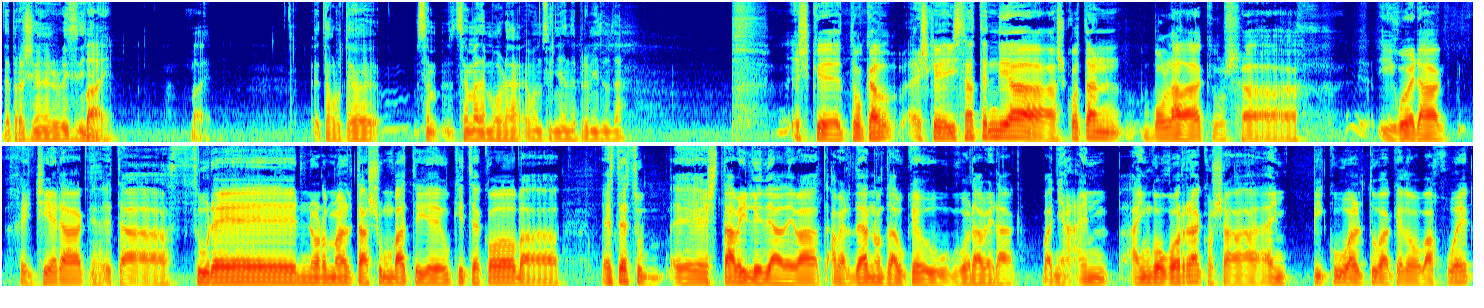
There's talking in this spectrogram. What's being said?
Depresioan erori zinen. Bai, bai. Eta urte, zen, zenba denbora egon zinen deprimituta? Eske, toka, eske izaten dira askotan boladak, osea, igoerak, jeitxierak, Ja. eta zure normaltasun bat eukitzeko, ba, ez dezu e, estabilidade bat, aber, denok daukeu gora berak, baina hain, hain gogorrak, osea, hain piku altuak edo bajuek,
